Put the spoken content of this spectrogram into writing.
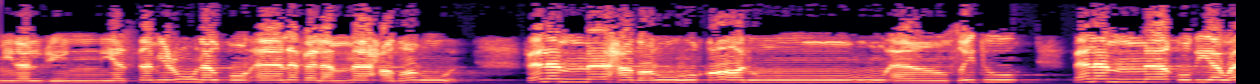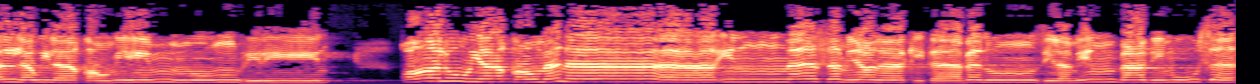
من الجن يستمعون القرآن فلما حضروه فلما حضروه قالوا أنصتوا فلما قضي ولوا إلى قومهم منذرين. قالوا يا قومنا إنا سمعنا كتابا أنزل من بعد موسى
